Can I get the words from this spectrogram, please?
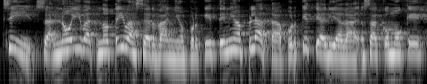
Sí, o sea, no, iba, no te iba a hacer daño porque tenía plata. ¿Por qué te haría daño? O sea, como que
